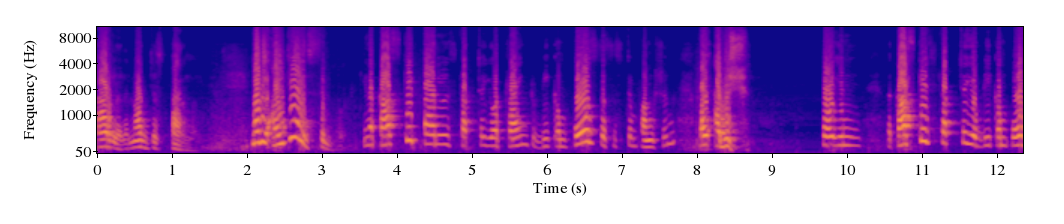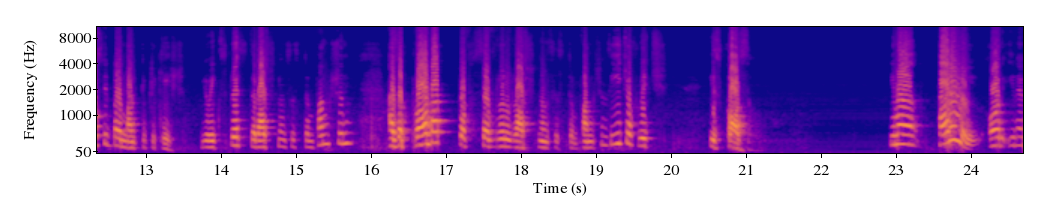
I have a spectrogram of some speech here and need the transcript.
parallel and not just parallel. Now, the idea is simple. In a cascade parallel structure, you are trying to decompose the system function by addition. So, in the cascade structure, you have decomposed it by multiplication. You express the rational system function as a product of several rational system functions, each of which is causal. In a parallel or in a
